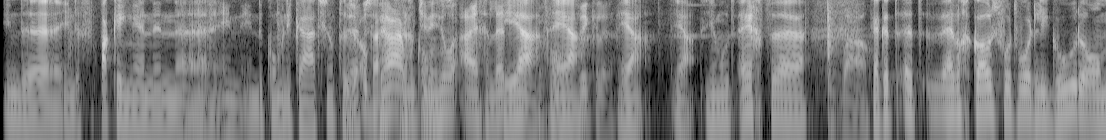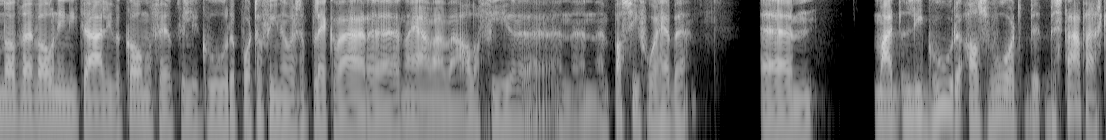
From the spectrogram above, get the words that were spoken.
in, de, in de verpakking en in, eh, in, in de communicatie op de dus ook website daar moet je een heel eigen lettertype Ja, voor ontwikkelen. Ja, ja, je moet echt. Wauw. kijk, het, het, we hebben gekozen voor het woord Ligure omdat wij wonen in Italië. We komen veel op de Ligure. Portofino is een plek waar, nou ja, waar we alle vier een, een, een passie voor hebben. Ehm, maar Ligure als woord be- bestaat eigenlijk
